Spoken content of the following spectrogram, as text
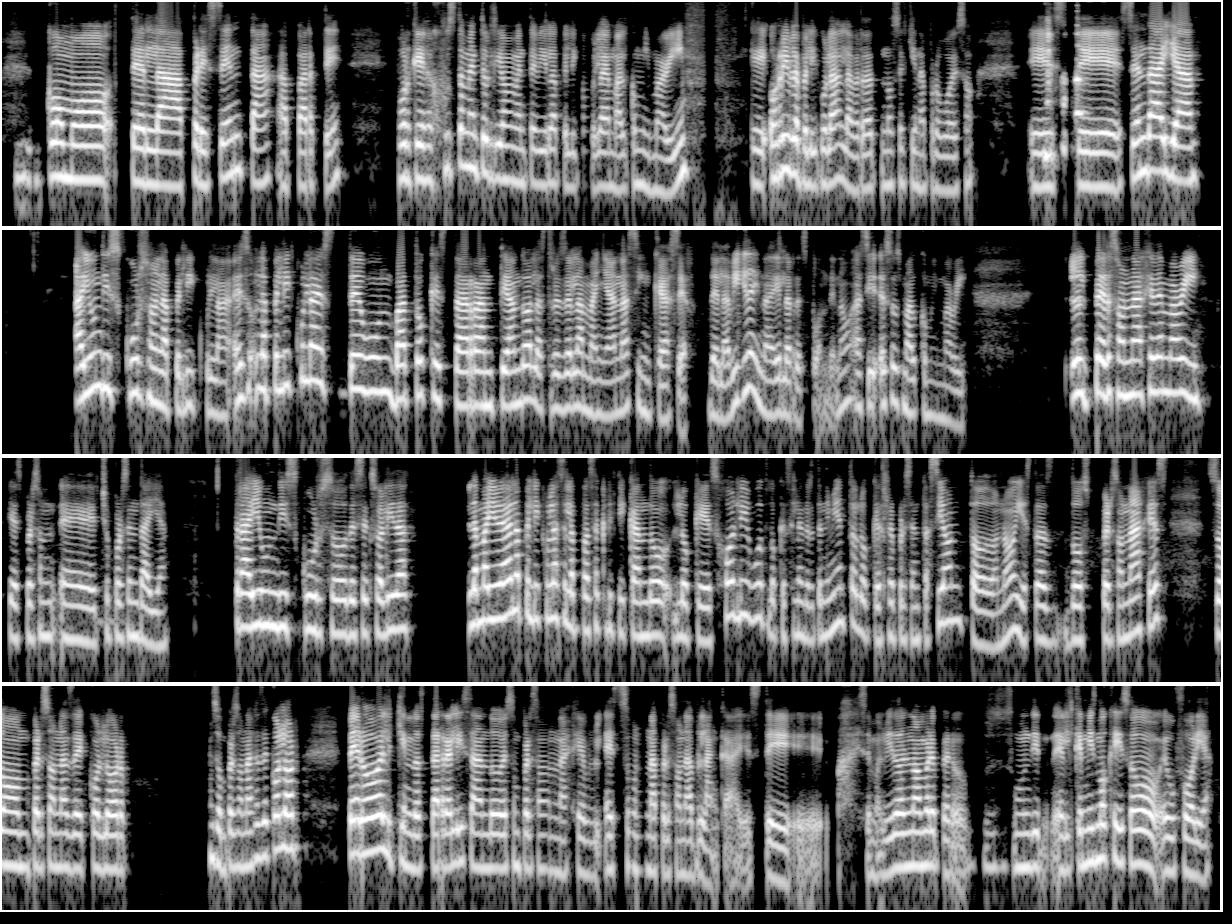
cómo te la presenta aparte, porque justamente últimamente vi la película de Malcolm y Marie, que horrible película, la verdad, no sé quién aprobó eso. Este, Zendaya hay un discurso en la película. Es, la película es de un vato que está ranteando a las 3 de la mañana sin qué hacer de la vida y nadie le responde, ¿no? Así, eso es Malcolm y Marie. El personaje de Marie, que es eh, hecho por Zendaya, trae un discurso de sexualidad. La mayoría de la película se la pasa criticando lo que es Hollywood, lo que es el entretenimiento, lo que es representación, todo, ¿no? Y estos dos personajes son personas de color son personajes de color, pero el quien lo está realizando es un personaje, es una persona blanca, este, se me olvidó el nombre, pero el que mismo que hizo Euforia.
